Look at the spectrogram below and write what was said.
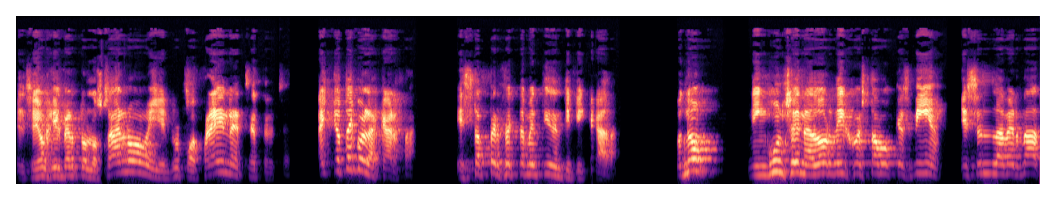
el señor Gilberto Lozano y el grupo Frena, etcétera, etcétera. yo tengo la carta, está perfectamente identificada. Pues no, ningún senador dijo esta boca es mía, esa es la verdad.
